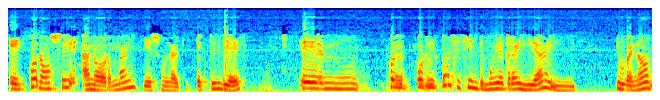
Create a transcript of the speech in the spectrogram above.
eh, conoce a Norman, que es un arquitecto inglés, eh, por, el cual se siente muy atraída y, bueno,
